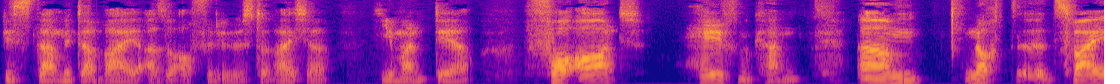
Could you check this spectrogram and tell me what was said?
ist da mit dabei, also auch für die Österreicher jemand, der vor Ort helfen kann. Ähm, noch äh, zwei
